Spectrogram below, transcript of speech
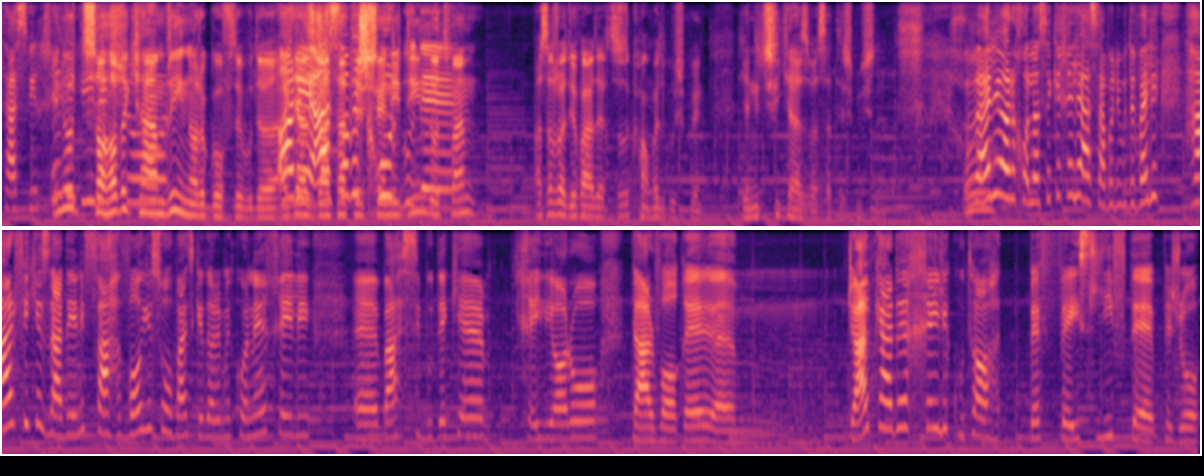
تصویر خیلی اینو صاحب شد. کمری اینا رو گفته بوده. آره، اگر از وسطش شنیدین. لطفا اصلا رادیو فردا اقتصاد کامل گوش کنین. یعنی چی که از وسطش میشنوه ولی آره خلاصه که خیلی عصبانی بوده. ولی حرفی که زده یعنی فحوای صحبتی که داره می‌کنه خیلی بحثی بوده که خیلی ها رو در واقع جلب کرده خیلی کوتاه به facelift پژو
